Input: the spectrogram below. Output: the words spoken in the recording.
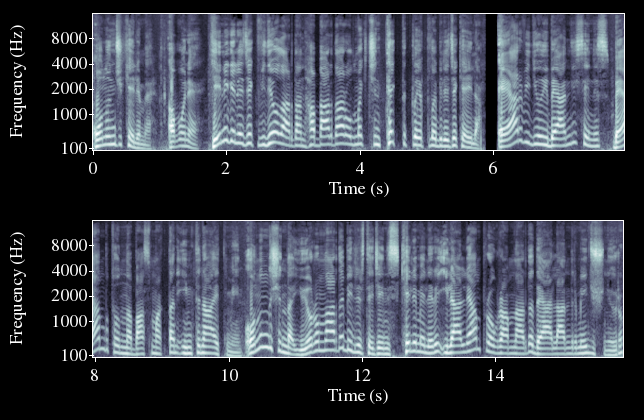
10. kelime abone. Yeni gelecek videolardan haberdar olmak için tek tıkla yapılabilecek eylem. Eğer videoyu beğendiyseniz beğen butonuna basmaktan imtina etmeyin. Onun dışında yorumlarda belirteceğiniz kelimeleri ilerleyen programlarda değerlendirmeyi düşünüyorum.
